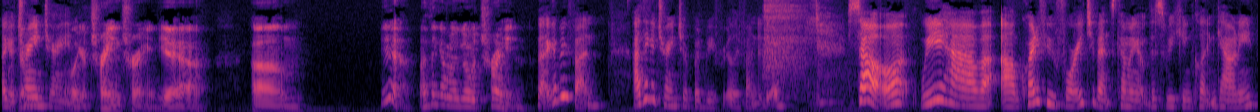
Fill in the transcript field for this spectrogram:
like, like a train a, train, like a train train. Yeah. Um, yeah, I think I'm gonna go with train. That could be fun. I think a train trip would be really fun to do. So we have um, quite a few 4-H events coming up this week in Clinton County.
